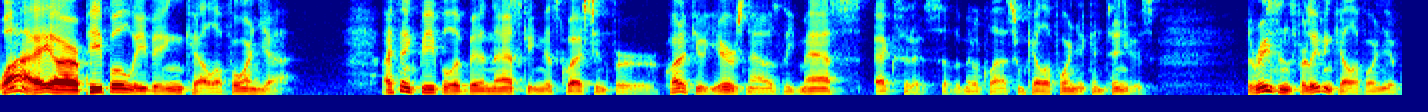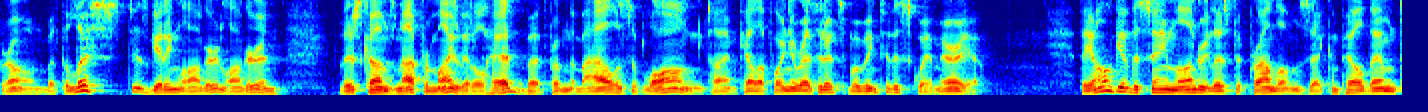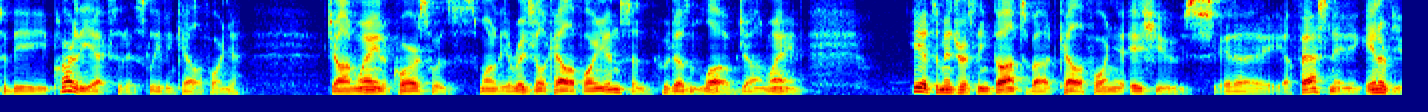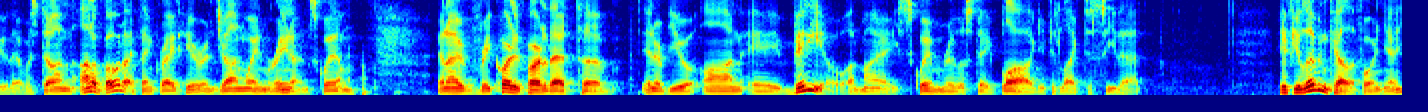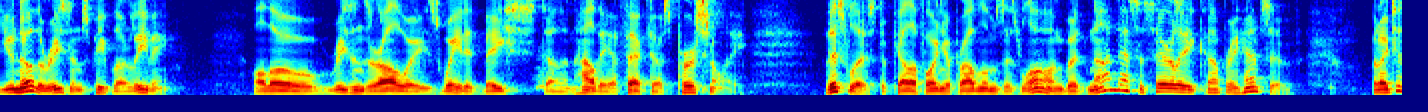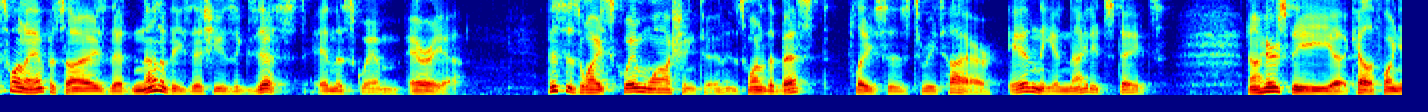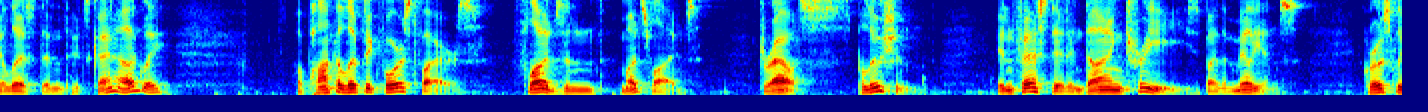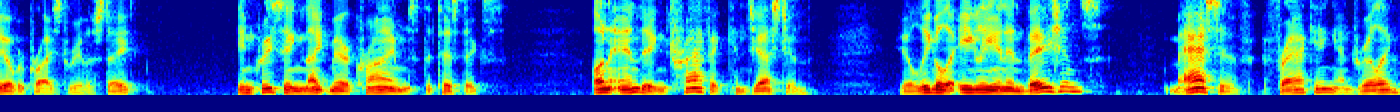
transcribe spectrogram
Why are people leaving California? I think people have been asking this question for quite a few years now as the mass exodus of the middle class from California continues. The reasons for leaving California have grown, but the list is getting longer and longer, and this comes not from my little head, but from the mouths of long-time California residents moving to the Sequim area. They all give the same laundry list of problems that compelled them to be part of the exodus leaving California. John Wayne, of course, was one of the original Californians, and who doesn't love John Wayne? He had some interesting thoughts about California issues in a, a, fascinating interview that was done on a boat, I think, right here in John Wayne Marina in Sequim. And I've recorded part of that uh, interview on a video on my Sequim real estate blog if you'd like to see that. If you live in California, you know the reasons people are leaving. Although reasons are always weighted based on how they affect us personally. This list of California problems is long, but not necessarily comprehensive. But I just want to emphasize that none of these issues exist in the Sequim area. This is why Sequim Washington is one of the best places to retire in the United States. Now, here's the uh, California list, and it's kind of ugly. Apocalyptic forest fires, floods and mudslides, droughts, pollution, infested and dying trees by the millions, grossly overpriced real estate, increasing nightmare crime statistics, unending traffic congestion, illegal alien invasions, massive fracking and drilling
